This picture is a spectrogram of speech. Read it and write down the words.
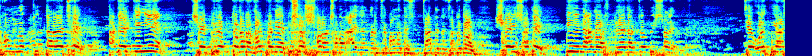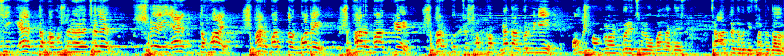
সম্মুখ যোদ্ধা রয়েছে, তাদেরকে নিয়ে সে বিরক্ত কথা গল্প নিয়ে বিশেষ স্মরণ সভার আয়োজন করেছে বাংলাদেশ জাতীয় ছাত্রদল সেই সাথে তিন আগস্ট দু হাজার চব্বিশ সালে যে ঐতিহাসিক এক দফা ঘোষণা হয়েছিল সেই এক দফায় সর্বাত্মকভাবে সর্বাগ্রে সর্বোচ্চ সংখ্যক নেতা কর্মী নিয়ে অংশগ্রহণ করেছিল বাংলাদেশ জাতীয়তাবাদী ছাত্র দল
